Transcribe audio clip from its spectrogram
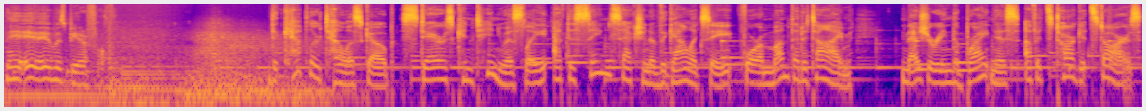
it, it was beautiful. The Kepler telescope stares continuously at the same section of the galaxy for a month at a time, measuring the brightness of its target stars.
